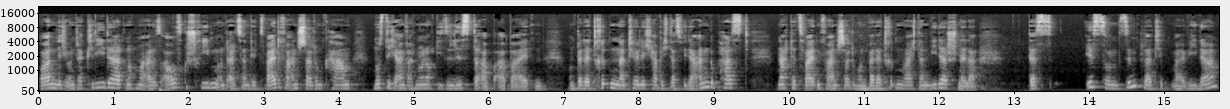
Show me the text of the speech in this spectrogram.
ordentlich untergliedert, nochmal alles aufgeschrieben und als dann die zweite Veranstaltung kam, musste ich einfach nur noch diese Liste abarbeiten. Und bei der dritten natürlich habe ich das wieder angepasst nach der zweiten Veranstaltung und bei der dritten war ich dann wieder schneller. Das ist so ein simpler Tipp mal wieder.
